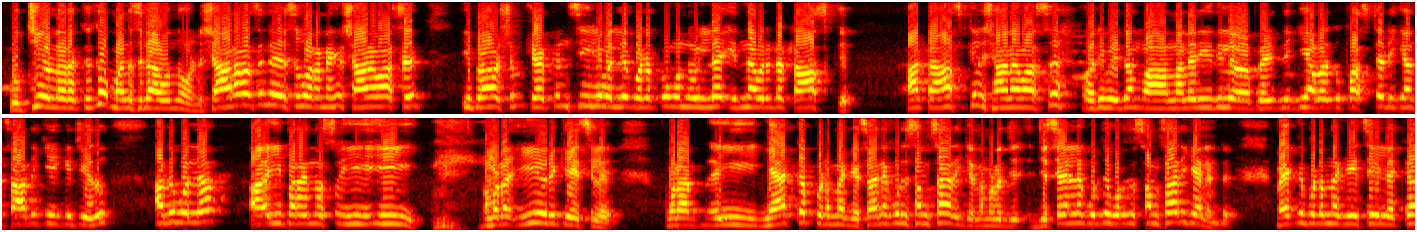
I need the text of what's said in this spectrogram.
ബുദ്ധിയുള്ളവർക്കൊക്കെ മനസ്സിലാവുന്നുണ്ട് ഷാനവാസിന്റെ കേസ് പറഞ്ഞെങ്കിൽ ഷാനവാസ് ഈ പ്രാവശ്യം ക്യാപ്റ്റൻസിയിൽ വലിയ കുഴപ്പമൊന്നുമില്ല. ഇന്ന് അവരുടെ ടാസ്ക് ആ ടാസ്കിൽ ഷാനവാസ് ഒരുവിധം നല്ല രീതിയിൽ പ്രയത്നിക്കുകയും അവർക്ക് ഫസ്റ്റ് അടിക്കാൻ സാധിക്കുകയൊക്കെ ചെയ്തു. അതുപോലെ ഈ പറയുന്ന ഈ നമ്മുടെ ഈ ഒരു കേസിൽ നമ്മുടെ ഈ മേക്കപ്പ് ഇടുന്ന കേസ് അതിനെ കുറിച്ച് സംസാരിക്കാം. നമ്മുടെ ജിസൈലിനെ കുറിച്ച് കുറച്ച് സംസാരിക്കാനുണ്ട്. മേക്കപ്പ് ഇടുന്ന കേസിലൊക്കെ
